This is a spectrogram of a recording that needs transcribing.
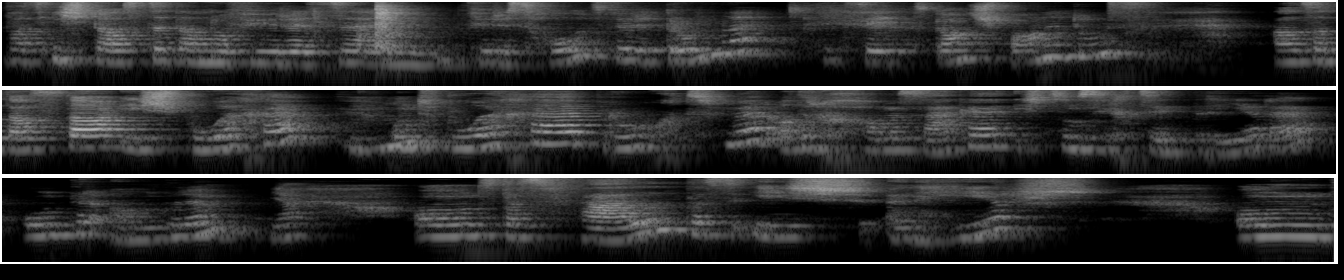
Was ist das denn da noch für ein, ähm, für ein Holz, für eine Trommel? Die sieht ganz spannend aus. Also das da ist Buchen Mhm. und Buchen braucht man, oder kann man sagen, ist zum sich zu zentrieren, unter anderem. Ja. Und das Fell, das ist ein Hirsch. Und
